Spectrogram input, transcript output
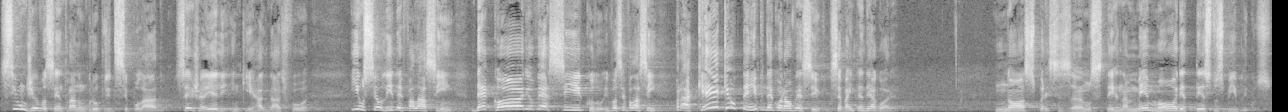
Se um dia você entrar num grupo de discipulado, seja ele em que realidade for, e o seu líder falar assim: decore o versículo, e você falar assim: para que, que eu tenho que decorar o versículo? Você vai entender agora. Nós precisamos ter na memória textos bíblicos.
